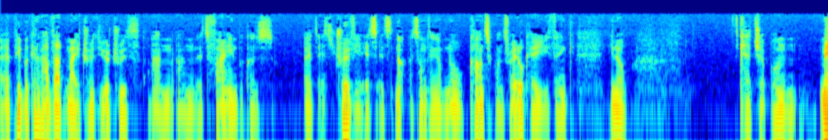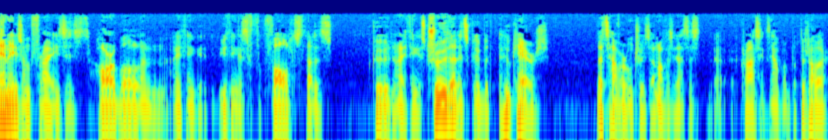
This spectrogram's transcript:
Uh, people can have that my truth, your truth, and and it's fine because it's, it's trivia. It's it's not something of no consequence, right? Okay, you think, you know, ketchup on mayonnaise on fries is horrible, and I think you think it's false that it's good, and I think it's true that it's good. But who cares? Let's have our own truths. And obviously, that's a crass example, but there's other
